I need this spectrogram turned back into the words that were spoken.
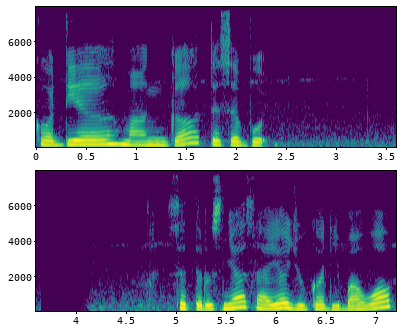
kodia mangga tersebut. Seterusnya saya juga dibawa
